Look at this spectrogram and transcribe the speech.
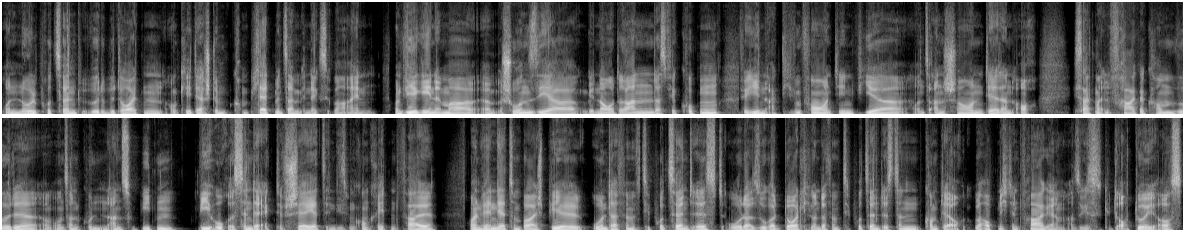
und 0% würde bedeuten, okay, der stimmt komplett mit seinem Index überein. Und wir gehen immer ähm, schon sehr genau dran, dass wir gucken, für jeden aktiven Fonds, den wir uns anschauen, der dann auch, ich sag mal, in Frage kommen würde, unseren Kunden anzubieten, wie hoch ist denn der Active Share jetzt in diesem konkreten Fall? Und wenn der zum Beispiel unter 50 Prozent ist oder sogar deutlich unter 50 Prozent ist, dann kommt der auch überhaupt nicht in Frage. Also es gibt auch durchaus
